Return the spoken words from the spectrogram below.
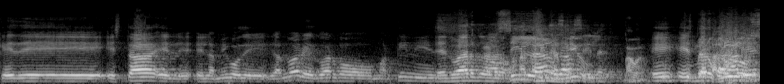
que de, está el, el amigo de, Anuar, Eduardo Martínez. Eduardo Arcila. Ah, eh, está, también,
